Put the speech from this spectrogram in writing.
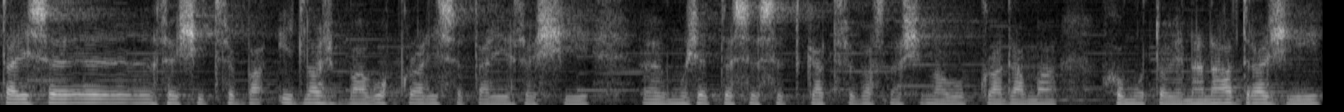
Tady se e, řeší třeba i dlažba, obklady se tady řeší, e, můžete se setkat třeba s našimi obkladama v Chomutově na nádraží,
